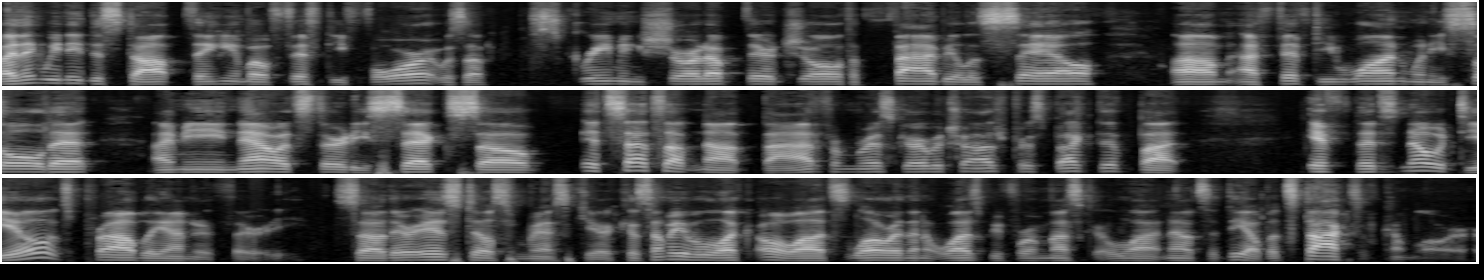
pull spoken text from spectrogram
But I think we need to stop thinking about 54. It was a screaming short up there, Joel, with a fabulous sale um, at 51 when he sold it. I mean, now it's 36. So it sets up not bad from risk arbitrage perspective. But if there's no deal, it's probably under 30. So there is still some risk here because some people look, oh, well, it's lower than it was before Musk announced the deal, but stocks have come lower.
